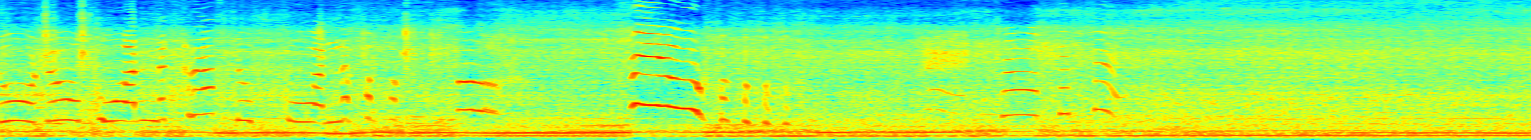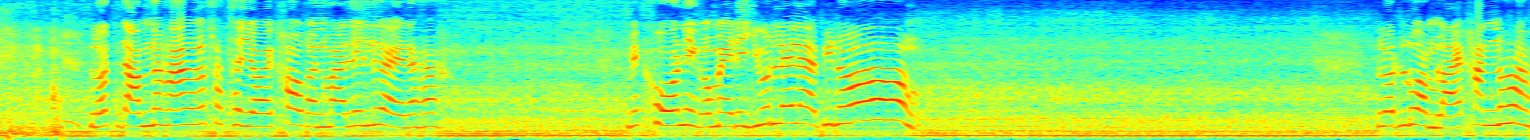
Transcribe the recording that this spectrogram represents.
ดูดูควรนะครับ ดูควรนะฟิว ชอบ รถดำนะคะก็ทยอยเข้ากันมาเรื่อยๆนะคะแมคโครนี่ก็ไม่ได้ยุดเลยแหละพี่น้องรถรวมหลายคันเนอะคะ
